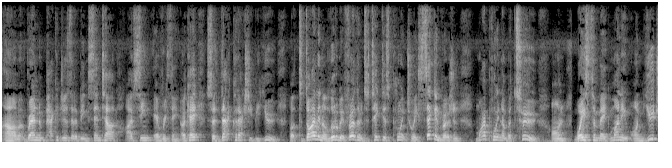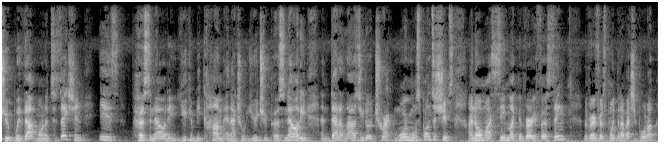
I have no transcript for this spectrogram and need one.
um, random packages that are being sent out. I've seen everything. Okay, so that could actually be you. But to dive in a little bit further and to take this point to a second version, my point number two on ways to make money on YouTube without monetization is personality. You can become an actual YouTube personality, and that allows you to attract more and more sponsorships. I know it might seem like the very first thing, the very first point that I've actually brought up,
